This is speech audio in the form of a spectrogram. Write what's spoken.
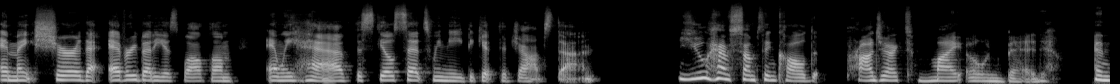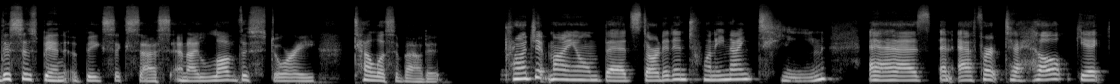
and make sure that everybody is welcome and we have the skill sets we need to get the jobs done. You have something called Project My Own Bed. And this has been a big success. And I love the story. Tell us about it. Project My Own Bed started in 2019 as an effort to help get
